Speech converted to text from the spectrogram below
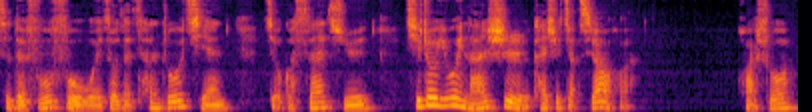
四对夫妇围坐在餐桌前，酒过三巡。其中一位男士开始讲笑话。话说，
